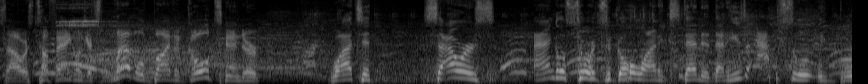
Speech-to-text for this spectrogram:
Sowers, tough angle, gets leveled by the goaltender. Watch it. Sowers angles towards the goal line extended. Then he's absolutely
